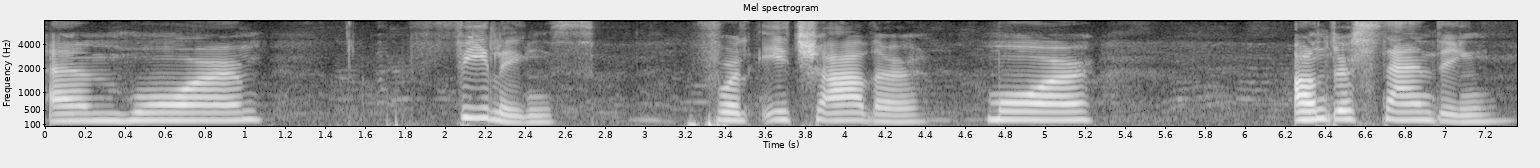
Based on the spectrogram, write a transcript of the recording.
and more feelings for each other, more understanding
